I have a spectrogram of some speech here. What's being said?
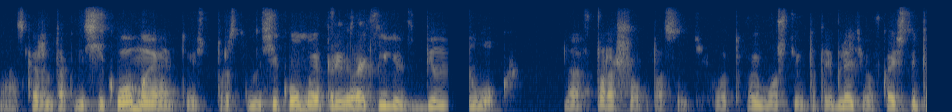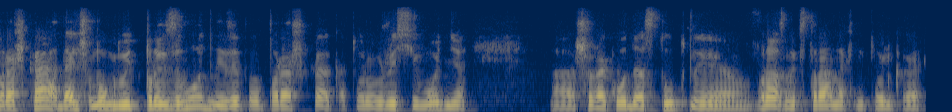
а, скажем так, насекомое, то есть просто насекомое превратили в белок, в порошок, по сути. Вот вы можете употреблять его в качестве порошка, а дальше могут быть производные из этого порошка, которые уже сегодня а, широко доступны в разных странах, не только,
